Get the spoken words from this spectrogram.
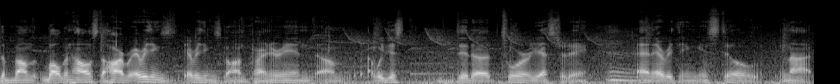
the Baldwin House, the harbor. Everything's everything's gone. Pioneer Inn. Um, we just did a tour yesterday, mm. and everything is still not.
